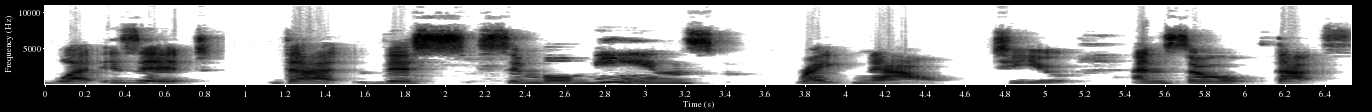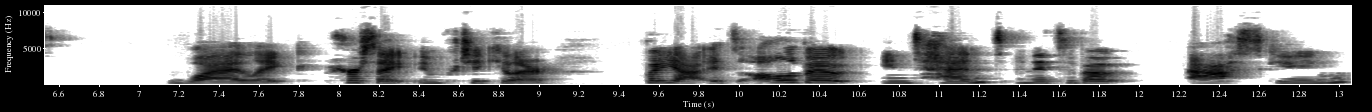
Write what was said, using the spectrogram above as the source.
what is it that this symbol means right now to you. And so that's why I like her site in particular. But yeah, it's all about intent and it's about asking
